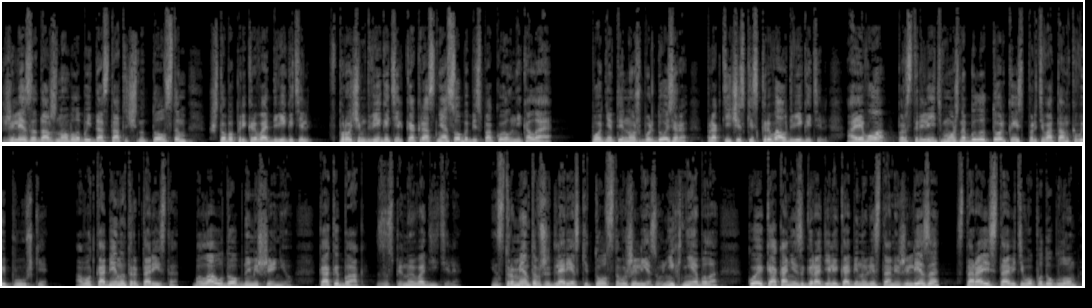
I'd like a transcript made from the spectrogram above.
Железо должно было быть достаточно толстым, чтобы прикрывать двигатель. Впрочем, двигатель как раз не особо беспокоил Николая. Поднятый нож бульдозера практически скрывал двигатель, а его прострелить можно было только из противотанковой пушки. А вот кабина тракториста была удобной мишенью, как и бак за спиной водителя. Инструментов же для резки толстого железа у них не было. Кое-как они загородили кабину листами железа, стараясь ставить его под углом,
